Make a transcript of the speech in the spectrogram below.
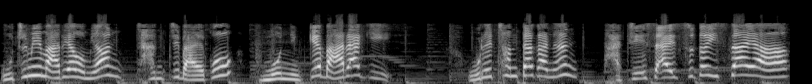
오줌이 마려우면 참지 말고 부모님께 말하기. 오래 참다가는 바지에 쌓일 수도 있어요.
